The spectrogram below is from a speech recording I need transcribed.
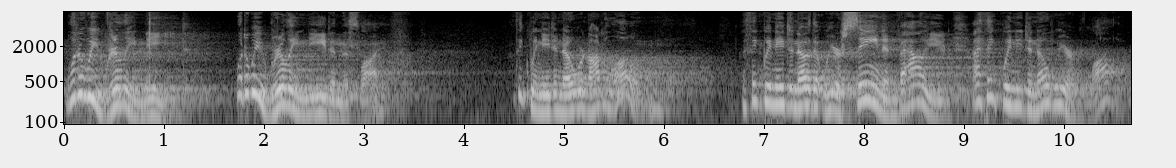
what do we really need? What do we really need in this life? I think we need to know we're not alone. I think we need to know that we are seen and valued. I think we need to know we are loved.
